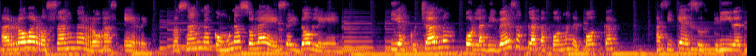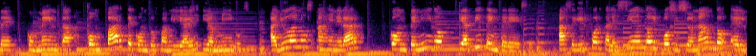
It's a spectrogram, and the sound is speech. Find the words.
arroba Rosanna Rojas R, Rosanna con una sola S y doble N, y escucharnos por las diversas plataformas de podcast. Así que suscríbete, comenta, comparte con tus familiares y amigos. Ayúdanos a generar contenido que a ti te interese, a seguir fortaleciendo y posicionando el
